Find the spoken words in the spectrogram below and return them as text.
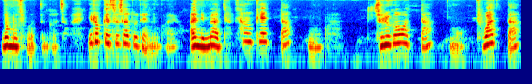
너무 좋았던 거죠. 이렇게 쓰셔도 되는 거예요. 아니면 상쾌했다, 뭐, 즐거웠다, 뭐 좋았다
